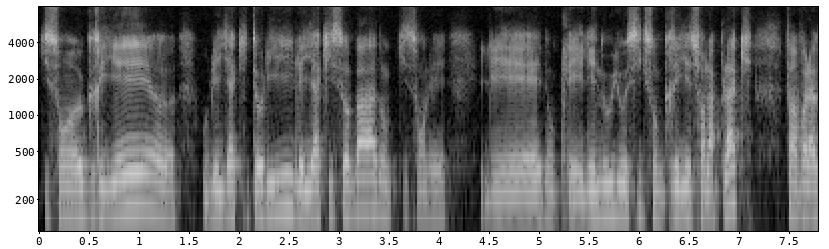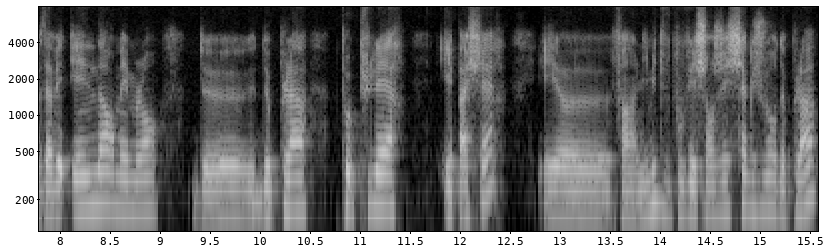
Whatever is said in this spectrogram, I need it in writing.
qui sont grillés, ou les yakitori, les yakisoba, donc qui sont les, les, donc les nouilles aussi qui sont grillées sur la plaque. Enfin, voilà, vous avez énormément de, de plats populaires et pas chers et euh, enfin, limite, vous pouvez changer chaque jour de plat.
